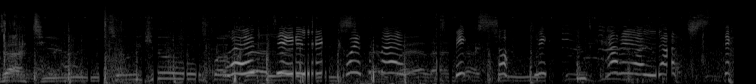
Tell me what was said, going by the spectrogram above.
Farewell and adieu to you, Plenty liquid men. Speak softly and carry a large stick.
